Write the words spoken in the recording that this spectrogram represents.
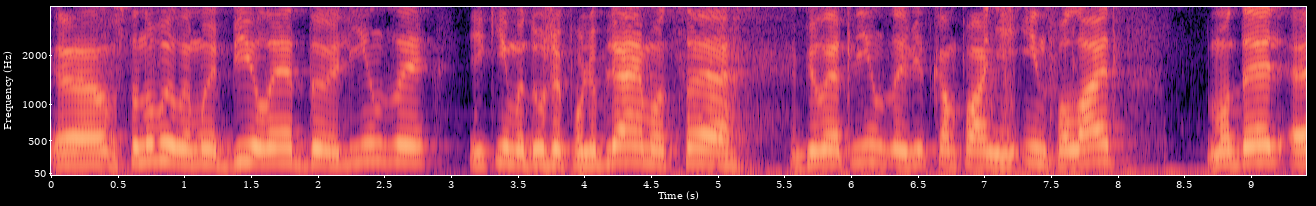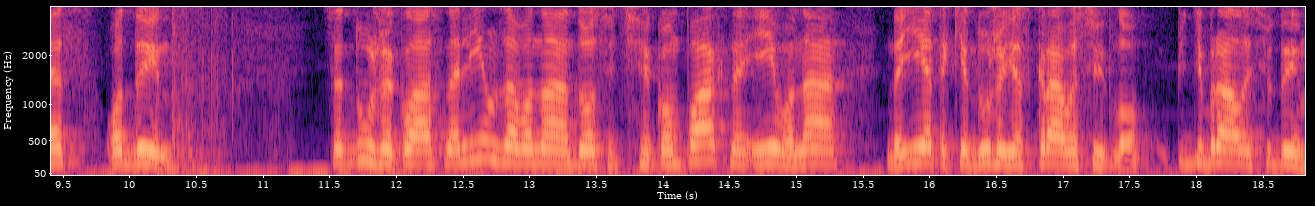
Е, Встановили ми білет лінзи, які ми дуже полюбляємо. Це білет лінзи від компанії Infolight модель S1. Це дуже класна лінза, вона досить компактна і вона дає таке дуже яскраве світло. Підібрали сюди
